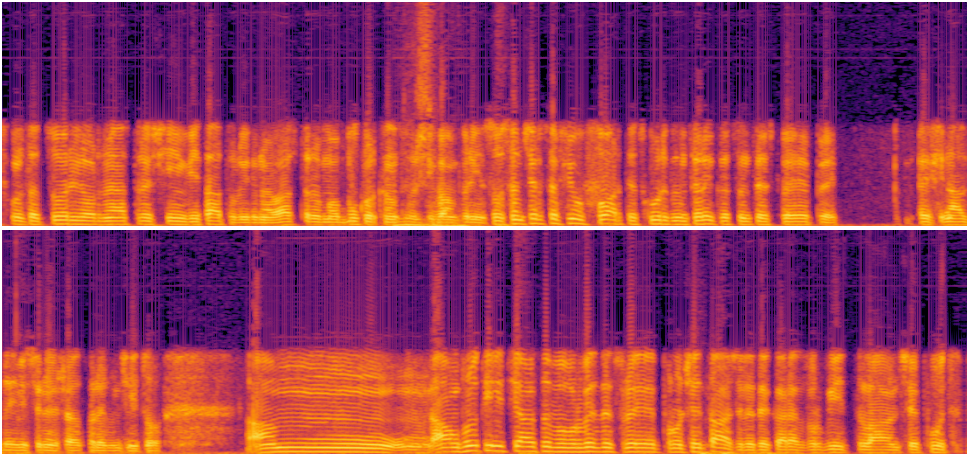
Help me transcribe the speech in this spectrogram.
ascultătorilor dumneavoastră și invitatului dumneavoastră. Mă bucur că în sfârșit v-am prins. O să încerc să fiu foarte scurt, înțeleg că sunteți pe, pe, pe final de emisiune și ați prelungit-o. Am, am vrut inițial să vă vorbesc despre procentajele de care ați vorbit la început.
